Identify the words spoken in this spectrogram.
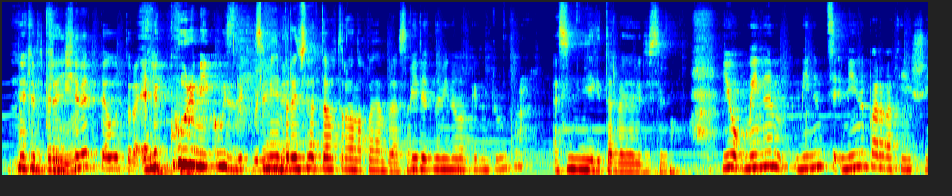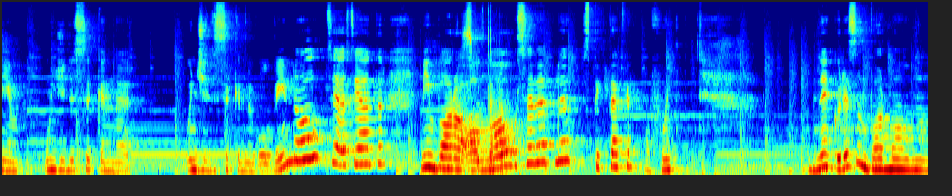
беренче рәттә утыра. Әле күрми күзлек белән. беренче рәттә утырганда кайдан беләсең? Билетны мин алып килдем түгел. Ә син ни егетләргә йөри дисең? Юк, минем минем те- минем барга тиешем 17 көнне 17 көнне булды инде ул те- театр. Мин бара алмау сәбәпле спектакль Гафу Менә күрәсең бармавымның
